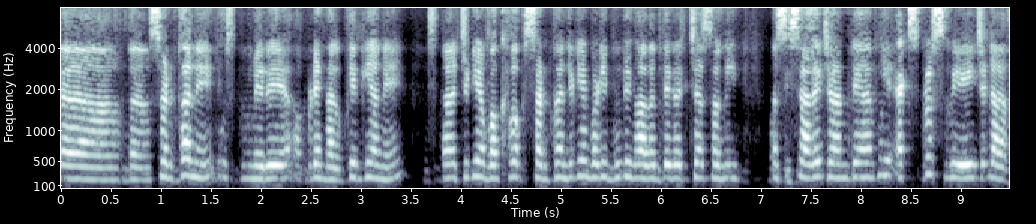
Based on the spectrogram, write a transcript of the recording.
ਅਹ, ਸੜਕਾਂ ਨੇ ਉਸ ਮੇਰੇ ਆਪਣੇ ਹਲਕੇ ਦੀਆਂ ਨੇ ਜਿਹੜੀਆਂ ਵੱਖ-ਵੱਖ ਸੜਕਾਂ ਜਿਹੜੀਆਂ ਬੜੀ ਬੁਰੀ ਹਾਲਤ ਦੇ ਵਿੱਚ ਆ ਸਨੀ ਅਸੀਂ ਸਾਰੇ ਜਾਣਦੇ ਹਾਂ ਕਿ ਐਕਸਪ੍ਰੈਸ ਵੇ ਜਿਹੜਾ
